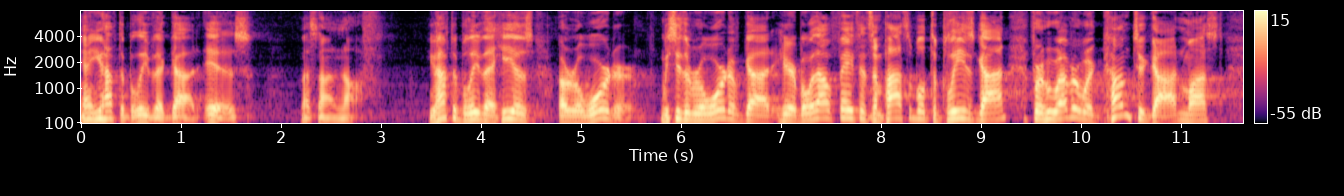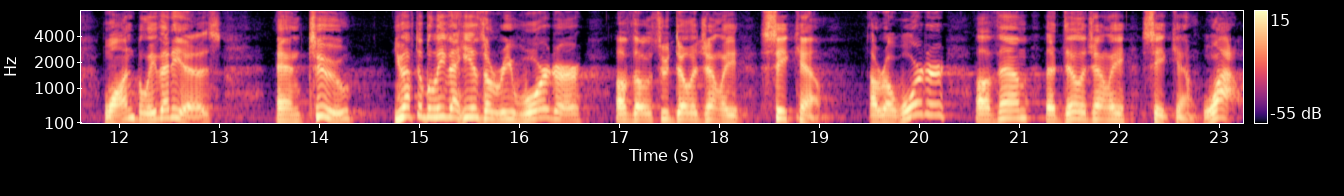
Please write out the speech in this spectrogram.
Yeah, you have to believe that God is. That's not enough. You have to believe that He is a rewarder. We see the reward of God here, but without faith, it's impossible to please God. For whoever would come to God must, one, believe that He is, and two, you have to believe that He is a rewarder of those who diligently seek Him. A rewarder of them that diligently seek Him. Wow.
